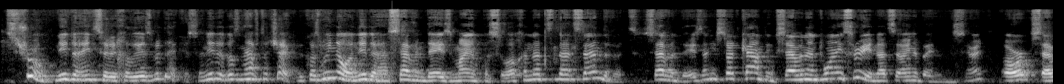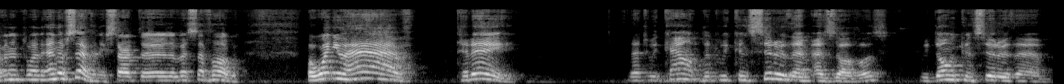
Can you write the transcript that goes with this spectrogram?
it's true. Nida ain't tzarich aliyas Nida doesn't have to check because we know Nida has seven days Mayim Pasuach, and that's that's the end of it. Seven days, then you start counting seven and twenty-three, and that's the right? Or seven and twenty, end of seven, you start the the Vesafloga. But when you have today that we count, that we consider them as zavas, we don't consider them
